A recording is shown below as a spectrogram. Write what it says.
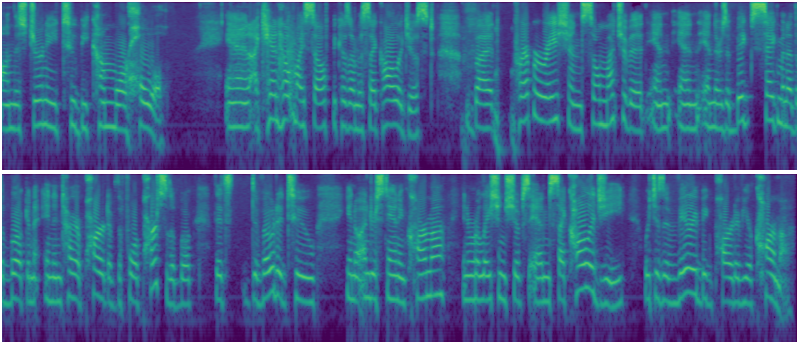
on this journey to become more whole. And I can't help myself because I'm a psychologist, but preparation, so much of it, and, and, and there's a big segment of the book, an, an entire part of the four parts of the book that's devoted to, you know, understanding karma in relationships and psychology, which is a very big part of your karma.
